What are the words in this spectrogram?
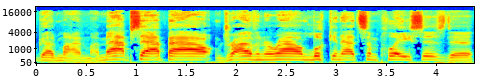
got my, my maps app out, driving around looking at some places to,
